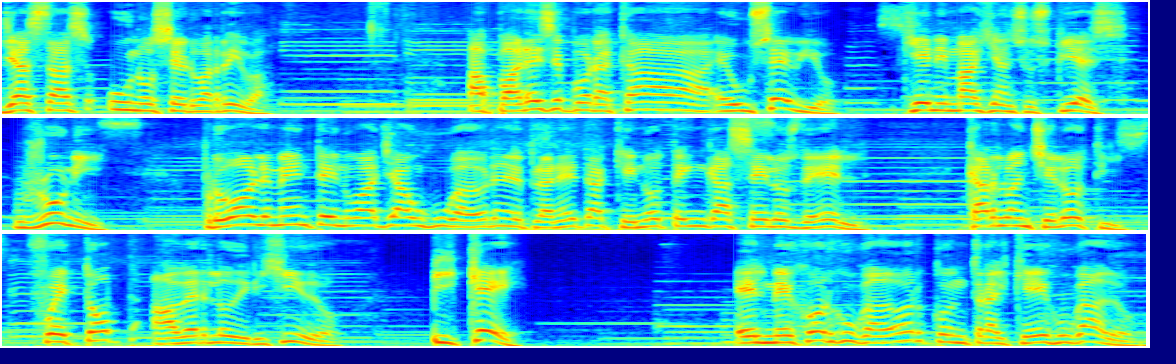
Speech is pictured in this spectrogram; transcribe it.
ya estás 1-0 arriba. Aparece por acá Eusebio. tiene magia en sus pies. Rooney, probablemente no haya un jugador en el planeta que no tenga celos de él. Carlo Ancelotti, fue top haberlo dirigido. Piqué, el mejor jugador contra el que he jugado.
